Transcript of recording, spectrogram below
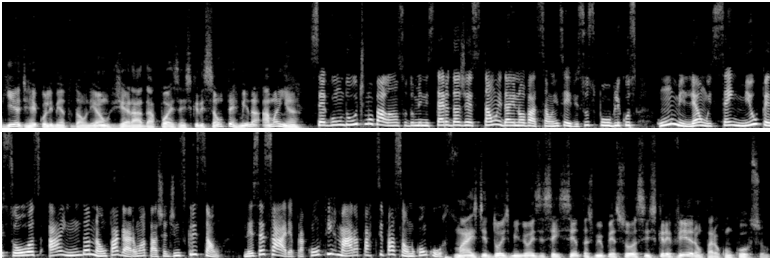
guia de recolhimento da União, gerada após a inscrição, termina amanhã. Segundo o último balanço do Ministério da Gestão e da Inovação em Serviços Públicos, 1 milhão e 100 mil pessoas ainda não pagaram a taxa de inscrição necessária para confirmar a participação no concurso. Mais de 2 milhões e 600 mil pessoas se inscreveram para o concurso.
